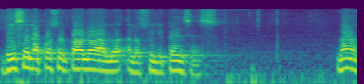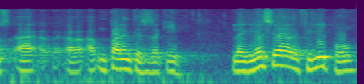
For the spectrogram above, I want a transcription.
Dice el apóstol Pablo a los filipenses. Vamos, a, un paréntesis aquí. La iglesia de Filipo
